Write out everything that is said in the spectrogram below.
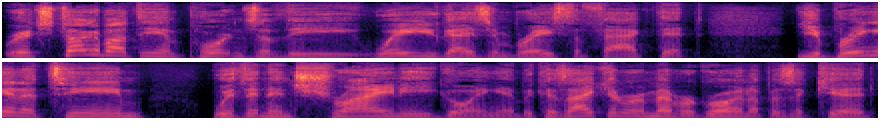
Rich, talk about the importance of the way you guys embrace the fact that you bring in a team with an enshrinee going in because I can remember growing up as a kid,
